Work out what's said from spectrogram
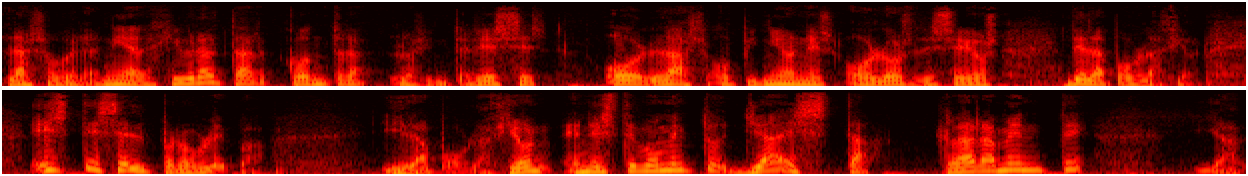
la soberanía de Gibraltar contra los intereses o las opiniones o los deseos de la población. Este es el problema. Y la población en este momento ya está claramente ya,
